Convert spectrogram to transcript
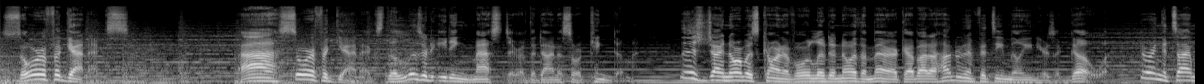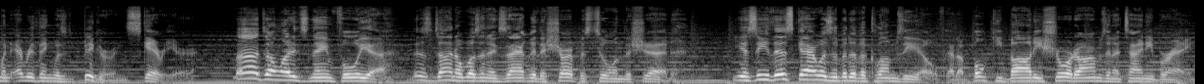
Saurophaganax. Ah, Saurophaganax, the lizard-eating master of the dinosaur kingdom. This ginormous carnivore lived in North America about 150 million years ago, during a time when everything was bigger and scarier. But don't let its name fool ya. This dino wasn't exactly the sharpest tool in the shed. You see, this guy was a bit of a clumsy oaf, had a bulky body, short arms, and a tiny brain.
